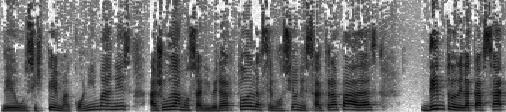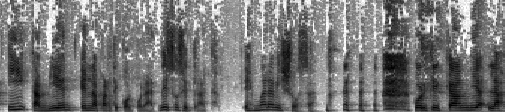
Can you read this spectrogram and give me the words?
de un sistema con imanes ayudamos a liberar todas las emociones atrapadas dentro de la casa y también en la parte corporal. De eso se trata. Es maravillosa, porque cambia la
